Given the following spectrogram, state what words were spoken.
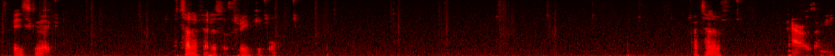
It's basically like ton of feathers for three people. A ton of arrows, I mean.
